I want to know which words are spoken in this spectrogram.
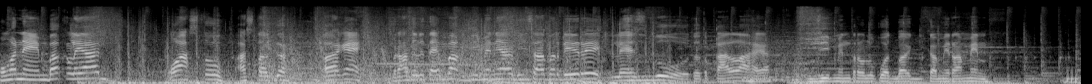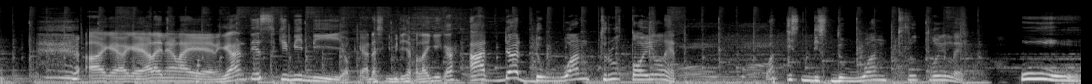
Kok nggak nembak kalian? Was tuh, astaga. Oke, berhasil ditembak. G-Man-nya bisa berdiri. Let's go. Tetap kalah ya. G-Man terlalu kuat bagi kameramen. Oke oke, yang lain yang lain. Ganti Skibidi. Oke, ada Skibidi siapa lagi kah? Ada The One True Toilet. What is this The One True Toilet? Uh.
